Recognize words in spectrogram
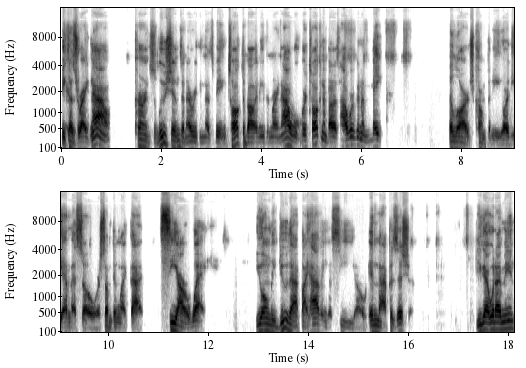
Because right now, current solutions and everything that's being talked about. And even right now, what we're talking about is how we're going to make the large company or the MSO or something like that see our way. You only do that by having a CEO in that position. You get what I mean?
